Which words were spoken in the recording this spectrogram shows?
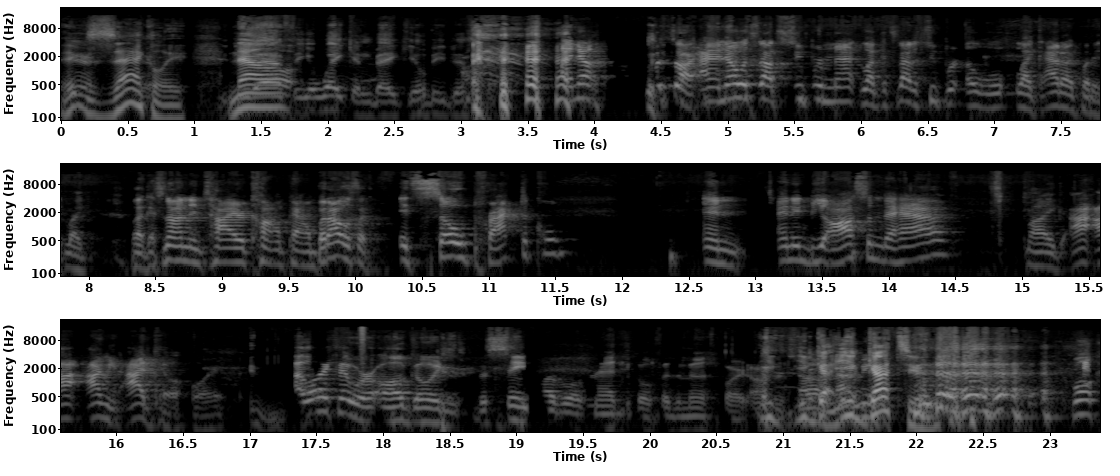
Exactly. Do that Now, after you wake and bake, you'll be just. I know. But sorry, I know it's not super mat like it's not a super uh, like how do I put it like like it's not an entire compound. But I was like, it's so practical, and and it'd be awesome to have. Like I I, I mean I'd kill for it. I like that we're all going the same level of magical for the most part. you, Honestly. you Oh, got you me. got to. Well,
